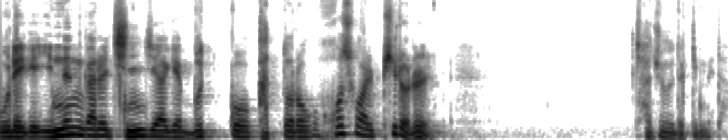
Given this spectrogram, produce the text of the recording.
우리에게 있는가를 진지하게 묻고 갖도록 호소할 필요를 자주 느낍니다.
